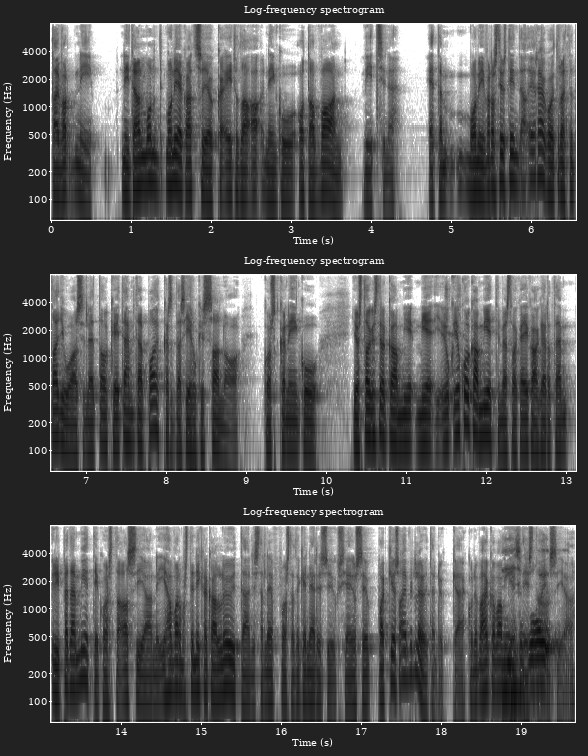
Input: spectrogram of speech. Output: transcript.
tai var, niin, niitä on monia katsojia, jotka ei tota, niin kuin, ota vaan vitsinä. Että moni varmasti just niin reagoitunut, että ne tajuaa silleen, että okei, tähän mitään paikkaa sitä siihukin sanoo, koska niin kuin, jos oikeasti alkaa mie- mie- joku alkaa miettimään sitä vaikka ekaa kertaa ja ylipäätään miettiä sitä asiaa, niin ihan varmasti niinkään löytää niistä leffoista generisyyksiä, jos se vaikka jos aiemmin löytänytkään, kun ne vähän vaan niin, miettii voi, sitä asiaa.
